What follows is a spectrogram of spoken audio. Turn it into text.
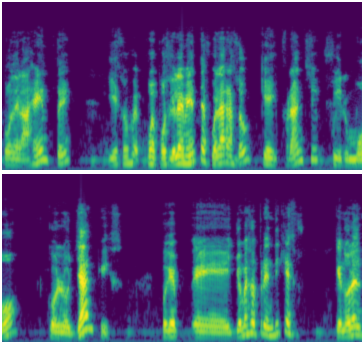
con el agente y eso pues, posiblemente fue la razón que Franchi firmó con los Yankees. Porque eh, yo me sorprendí que, que no le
